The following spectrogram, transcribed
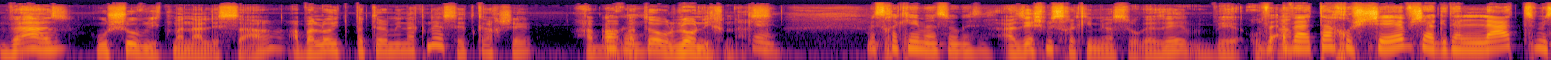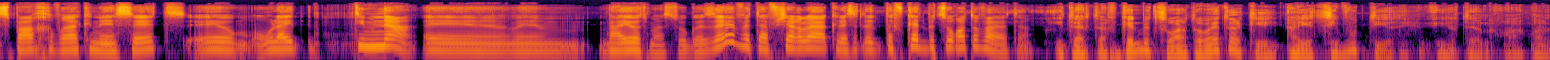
ואז הוא שוב התמנה לשר, אבל לא התפטר מן הכנסת, כך שהבא אוקיי. בתור לא נכנס. כן. משחקים מהסוג הזה. אז יש משחקים מן הסוג הזה, ו- ואותם... ואתה חושב שהגדלת מספר חברי הכנסת אה, אולי תמנע אה, אה, בעיות מהסוג הזה, ותאפשר לכנסת לתפקד בצורה טובה יותר. היא תתפקד בצורה טובה יותר, כי היציבות תהיה יותר נכונה.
